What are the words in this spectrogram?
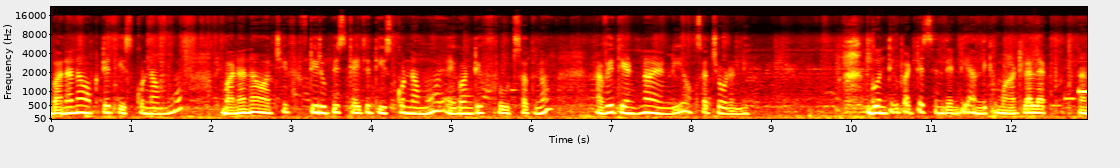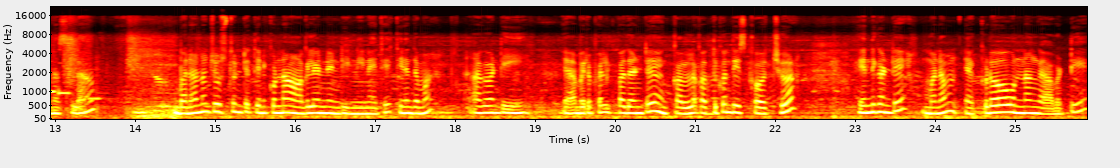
బనానా ఒకటే తీసుకున్నాము. బనానా వచ్చి ఫిఫ్టీ రూపీస్కి అయితే తీసుకున్నాము. ఎటువంటి ఫ్రూట్స్ అతను. అవి తింటున్నానండి. ఒకసారి చూడండి. గొంతుకు పట్టేసిందండి. అందుకే మాట్లాడలేకపోతున్నాను అసలు. బనానా చూస్తుంటే తినకుండా ఆగలేనండి. నేనైతే తినదమా అగోంటి యాభై రూపాయలకి పది అంటే కళ్ళకు అద్దుకొని తీసుకోవచ్చు. ఎందుకంటే మనం ఎక్కడో ఉన్నాం కాబట్టి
